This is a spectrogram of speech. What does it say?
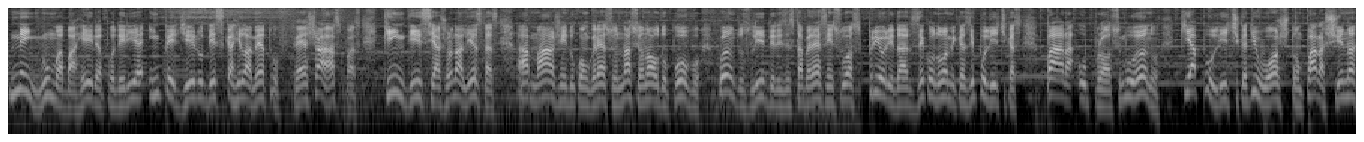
nenhuma barreira poderia impedir o descarrilamento, fecha aspas. Kim disse a jornalistas, à margem do Congresso Nacional do Povo, quando os líderes estabelecem estabelecem suas prioridades econômicas e políticas para o próximo ano, que a política de Washington para a China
